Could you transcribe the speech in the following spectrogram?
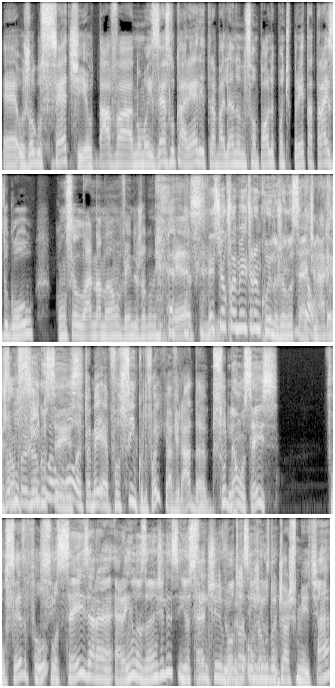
É, o jogo 7, eu tava no Moisés Lucarelli trabalhando no São Paulo e Ponte Preta atrás do gol, com o celular na mão, vendo o jogo no League Pass. Esse jogo foi meio tranquilo, o jogo 7, então, né? A questão foi o jogo 6. Eu, eu também, é, foi 5, não foi? A virada absurda. Não, o 6. Foi o 6 foi o O 6 era, era em Los Angeles e o 7 voltou assim. O jogo do Josh Smith. É,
